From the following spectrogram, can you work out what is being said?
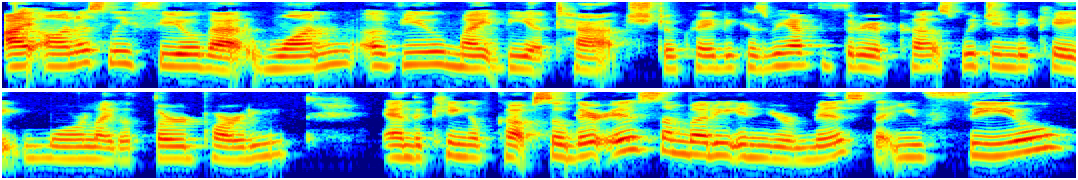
I honestly feel that one of you might be attached, okay? Because we have the Three of Cups, which indicate more like a third party and the King of Cups. So there is somebody in your midst that you feel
